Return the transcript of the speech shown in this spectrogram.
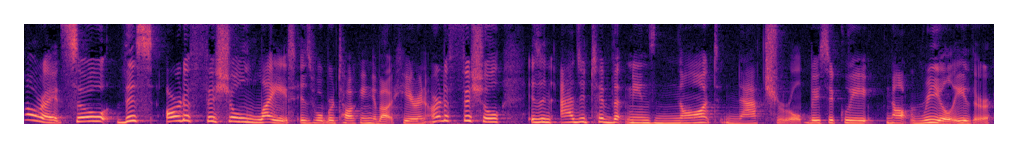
All right, so this artificial light is what we're talking about here. And artificial is an adjective that means not natural, basically not real either.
